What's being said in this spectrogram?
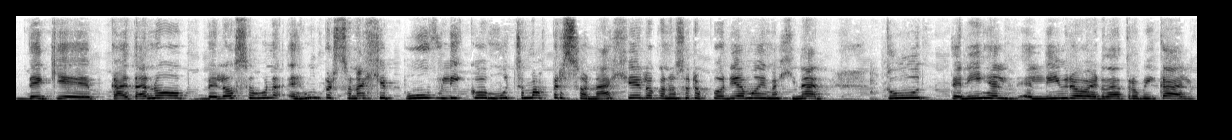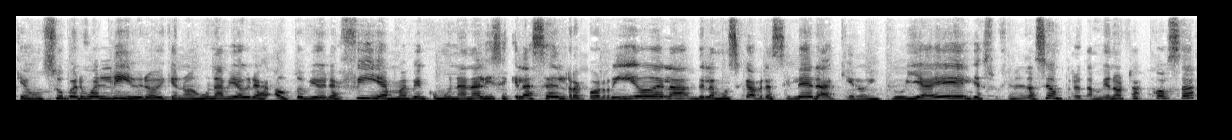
de que Caetano Veloso es, una- es un personaje público, mucho más personaje de lo que nosotros podríamos imaginar. Tú tenés el, el libro Verdad Tropical, que es un súper buen libro y que no es una biogra- autobiografía, es más bien como un análisis que él hace del recorrido de la, de la música brasilera, que lo incluye a él y a su generación, pero también otras cosas.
